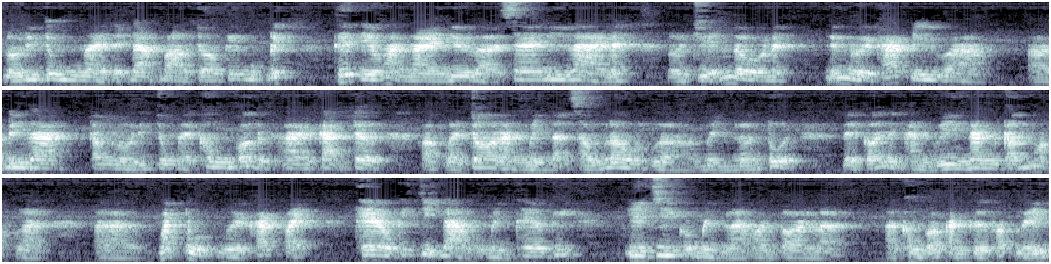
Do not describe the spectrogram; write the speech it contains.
lối đi chung này để đảm bảo cho cái mục đích thiết yếu hàng ngày như là xe đi lại này rồi chuyển đồ này những người khác đi vào à, đi ra trong lối đi chung này không có được ai cản trở hoặc là cho rằng mình đã sống lâu hoặc là mình lớn tuổi để có những hành vi ngăn cấm hoặc là à, bắt buộc người khác phải theo cái chỉ đạo của mình theo cái ý chí của mình là hoàn toàn là à, không có căn cứ pháp lý.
